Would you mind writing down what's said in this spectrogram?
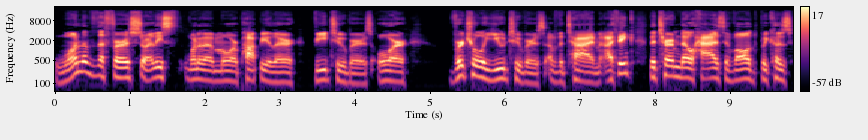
One of the first, or at least one of the more popular VTubers or virtual YouTubers of the time. I think the term though has evolved because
